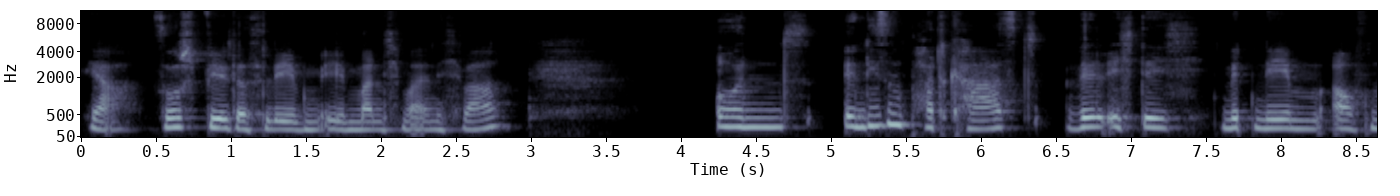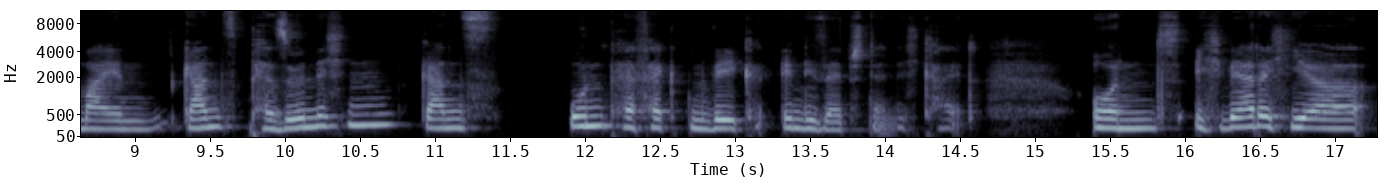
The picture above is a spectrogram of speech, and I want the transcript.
Ja, so spielt das Leben eben manchmal, nicht wahr? Und in diesem Podcast will ich dich mitnehmen auf meinen ganz persönlichen, ganz unperfekten Weg in die Selbstständigkeit. Und ich werde hier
